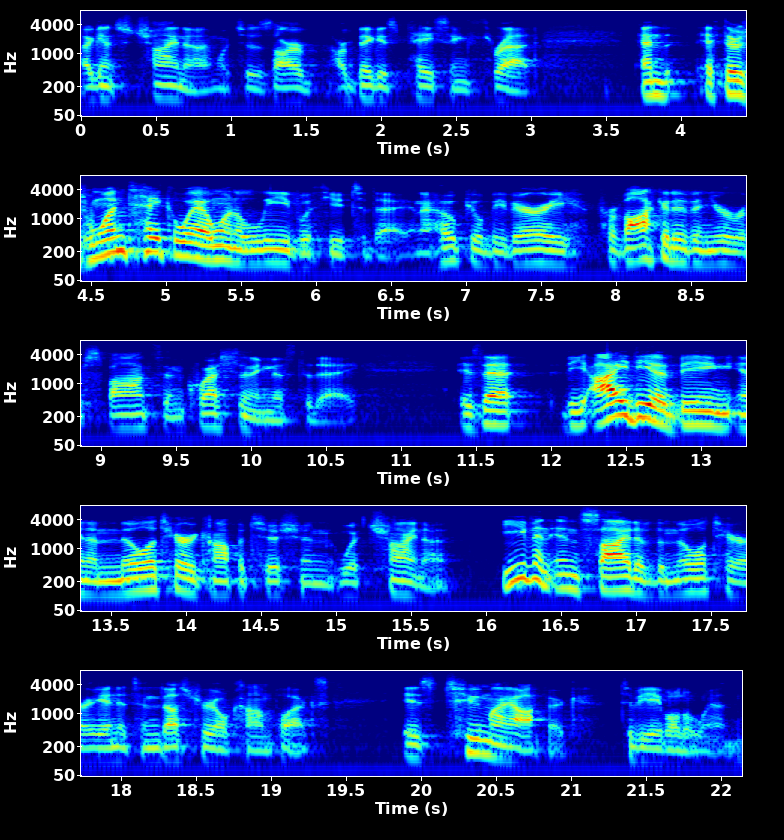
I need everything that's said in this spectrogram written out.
against China, which is our, our biggest pacing threat. And if there's one takeaway I want to leave with you today, and I hope you'll be very provocative in your response and questioning this today, is that the idea of being in a military competition with China, even inside of the military and its industrial complex, is too myopic to be able to win.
